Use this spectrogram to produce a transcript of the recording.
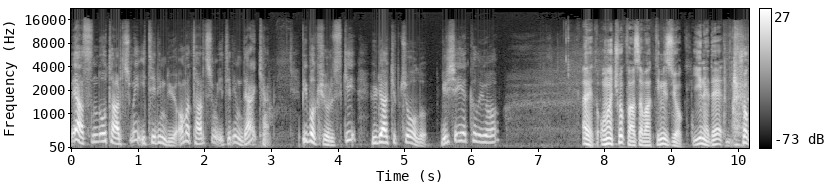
Ve aslında o tartışmayı itelim diyor. Ama tartışmayı itelim derken bir bakıyoruz ki Hülya Küpçüoğlu bir şey yakalıyor. Evet ona çok fazla vaktimiz yok. Yine de çok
